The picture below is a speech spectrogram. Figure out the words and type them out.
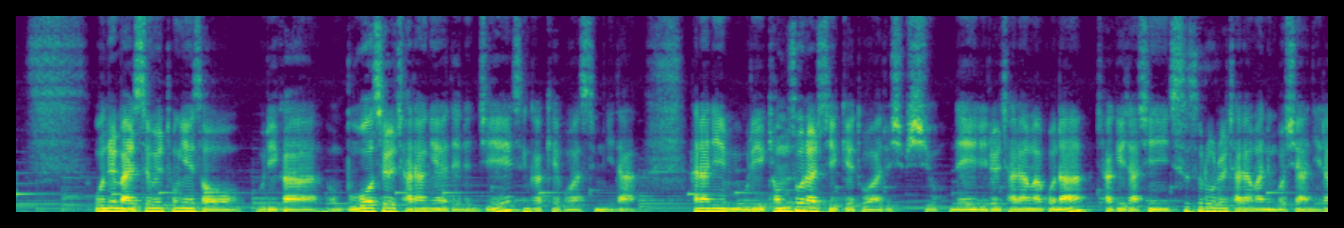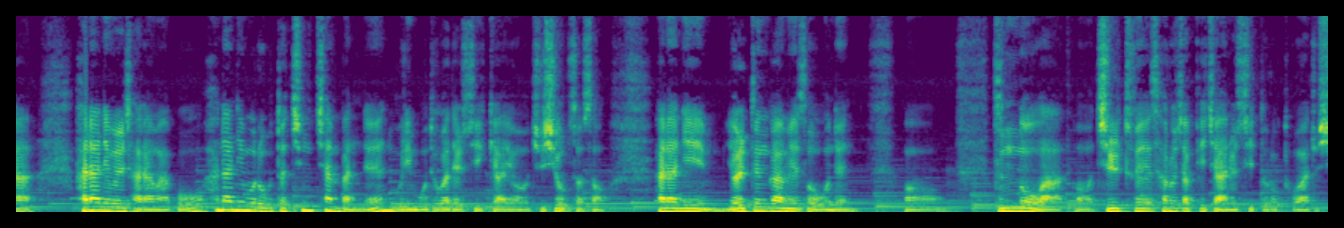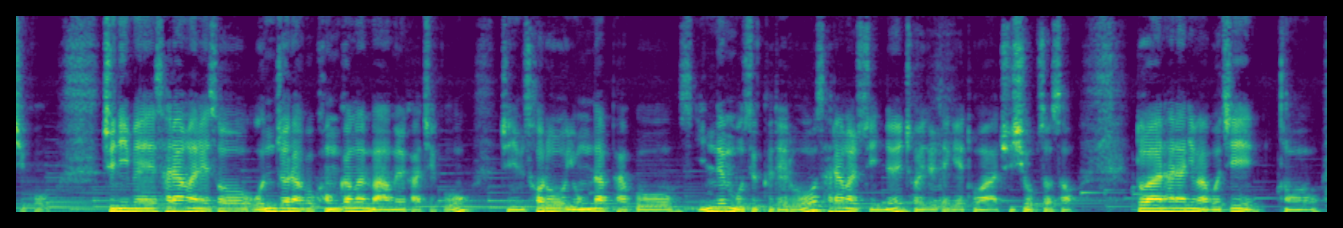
오늘 말씀을 통해서 우리가 무엇을 자랑해야 되는지 생각해 보았습니다. 하나님, 우리 겸손할 수 있게 도와주십시오. 내일 일을 자랑하거나 자기 자신이 스스로를 자랑하는 것이 아니라 하나님을 자랑하고 하나님으로부터 칭찬받는 우리 모두가 될 수 있게 하여 주시옵소서. 하나님, 열등감에서 오는 어, 분노와 어, 질투에 사로잡히지 않을 수 있도록 도와주시고 주님의 사랑 안에서 온전하고 건강한 마음을 가지고 주님 서로 용납하고 있는 모습 그대로 사랑할 수 있는 저희들 되게 도와주시옵소서. 또한 하나님 아버지 어,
